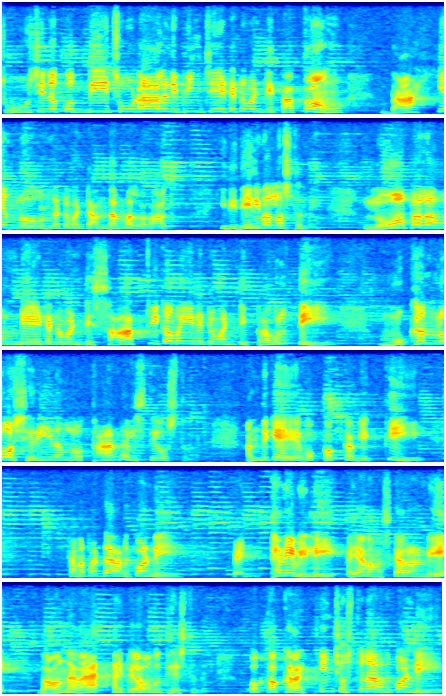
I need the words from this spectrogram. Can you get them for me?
చూసిన కొద్దీ చూడాలనిపించేటటువంటి తత్వం బాహ్యంలో ఉన్నటువంటి అందం వల్ల రాదు. ఇది దేనివల్ల వస్తుంది? లోపల ఉండేటటువంటి సాత్వికమైనటువంటి ప్రవృత్తి ముఖంలో శరీరంలో తాండవిస్తే వస్తుంది. అందుకే ఒక్కొక్క వ్యక్తి కనపడ్డారనుకోండి వెంటనే వెళ్ళి అయ్యా నమస్కారం అండి బాగున్నారా? అని పిలవబుద్ధి వేస్తుంది ఒక్కొక్కరు అట్నుంచి వస్తున్నారనుకోండి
